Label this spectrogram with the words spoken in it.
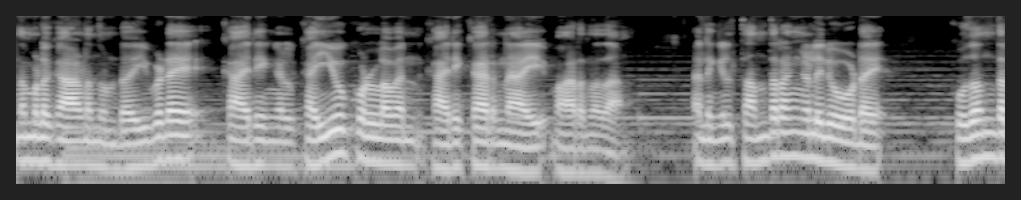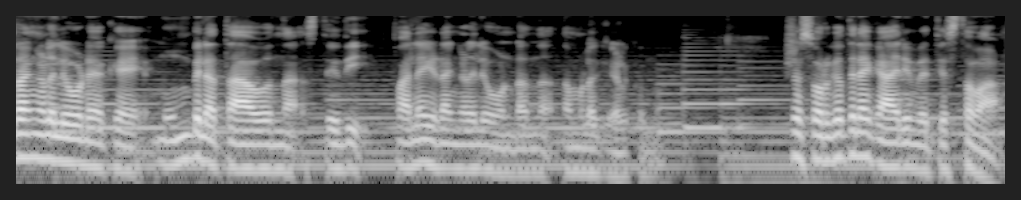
നമ്മൾ കാണുന്നുണ്ട്. ഇവിടെ കാര്യങ്ങൾ കയ്യൂക്കുള്ളവൻ കാര്യക്കാരനായി മാറുന്നതാണ്. അല്ലെങ്കിൽ തന്ത്രങ്ങളിലൂടെ കുതന്ത്രങ്ങളിലൂടെയൊക്കെ മുമ്പിലെത്താവുന്ന സ്ഥിതി പലയിടങ്ങളിലും ഉണ്ടെന്ന് നമ്മൾ കേൾക്കുന്നു. പക്ഷെ സ്വർഗത്തിലെ കാര്യം വ്യത്യസ്തമാണ്.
